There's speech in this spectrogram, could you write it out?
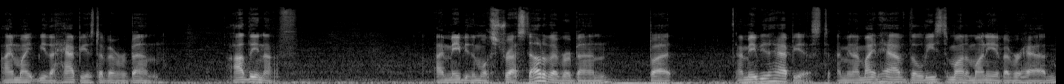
I might be the happiest I've ever been. Oddly enough. I may be the most stressed out I've ever been, but I may be the happiest. I mean, I might have the least amount of money I've ever had,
